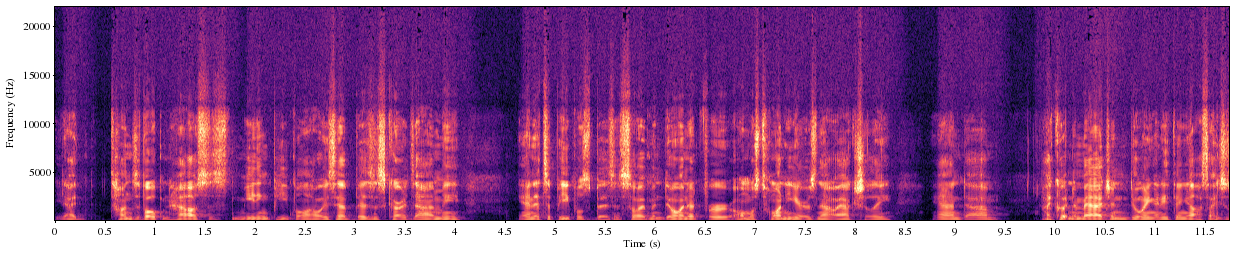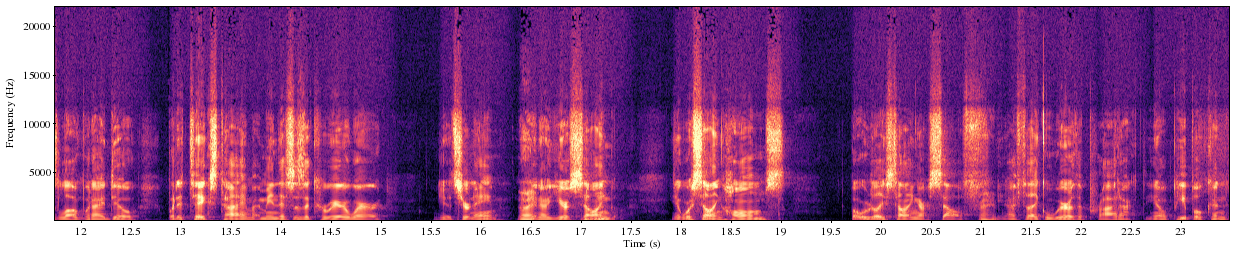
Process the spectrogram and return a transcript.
You know, I, tons of open houses, meeting people. I always have business cards on me. And it's a people's business. So I've been doing it for almost 20 years now, actually. And um, I couldn't imagine doing anything else. I just love what I do. But it takes time. I mean, this is a career where it's your name. Right. You know, you're selling, you know, we're selling homes but we're really selling ourselves. Right. You know, I feel like we're the product. You know, people can,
